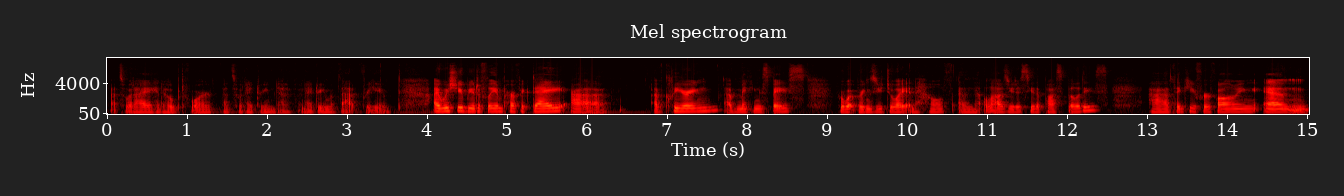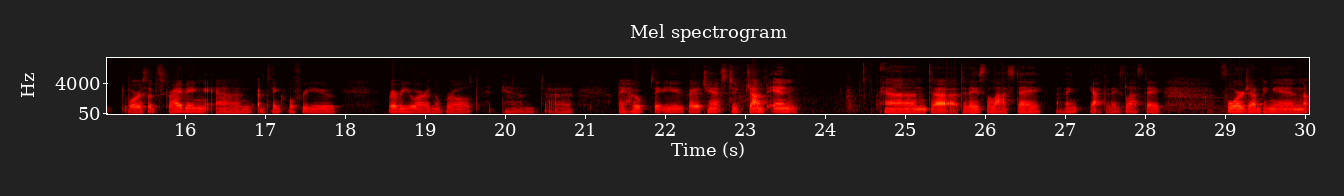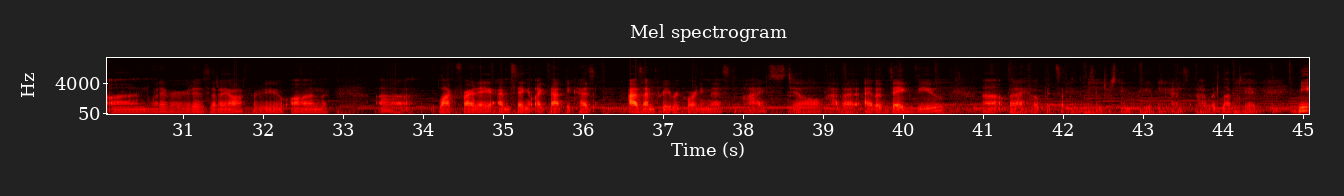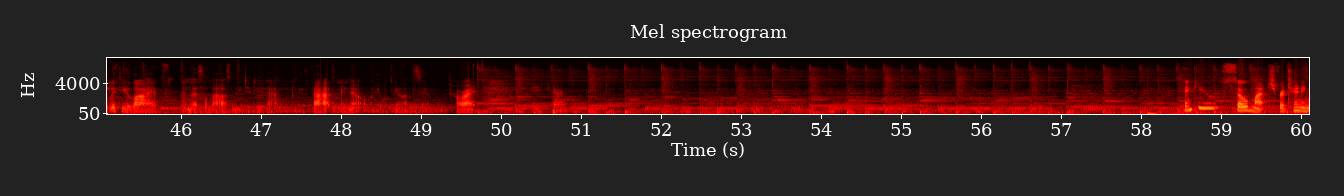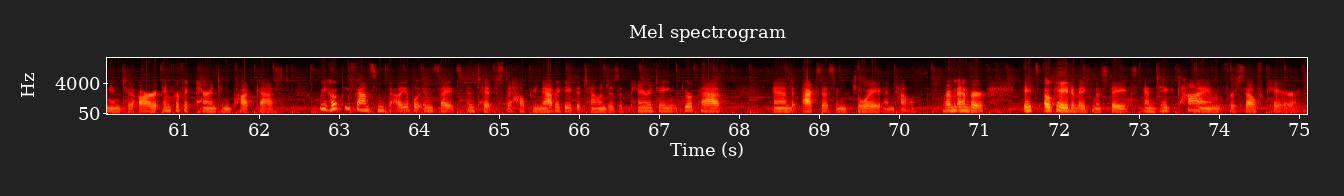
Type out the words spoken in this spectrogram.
That's what I had hoped for. That's what I dreamed of, and I dream of that for you. I wish you a beautifully imperfect day uh, of clearing, of making space for what brings you joy and health and allows you to see the possibilities. Uh, thank you for following and for subscribing, and I'm thankful for you wherever you are in the world. And uh, I hope that you got a chance to jump in. And uh, today's the last day. I think, yeah, today's the last day for jumping in on whatever it is that I offer you on uh, Black Friday. I'm saying it like that because as I'm pre-recording this, I still have a I have a vague view, uh, but I hope it's something that was interesting for you because I would love to meet with you live, and this allows me to do that because that I know it will be on soon. All right, take care. Thank you so much for tuning into our Imperfect Parenting podcast. We hope you found some valuable insights and tips to help you navigate the challenges of parenting, your path, and accessing joy and health. Remember, it's okay to make mistakes and take time for self care.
